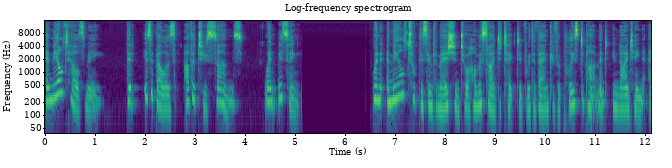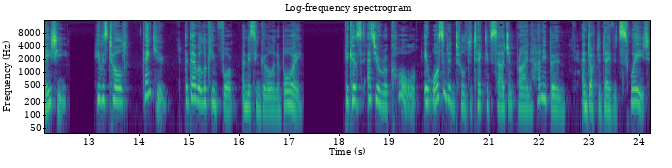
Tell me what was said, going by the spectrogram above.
Emile tells me that Isabella's other two sons went missing. When Emile took this information to a homicide detective with the Vancouver Police Department in 1980, he was told, thank you, but they were looking for a missing girl and a boy. Because, as you'll recall, it wasn't until Detective Sergeant Brian Honeybourn and Dr. David Sweet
